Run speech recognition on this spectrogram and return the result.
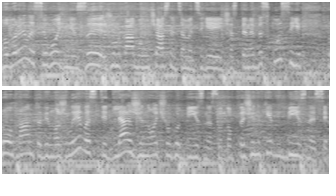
Говорили сьогодні з жінками-учасницями цієї частини дискусії про грантові можливості для жіночого бізнесу, тобто жінки в бізнесі,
